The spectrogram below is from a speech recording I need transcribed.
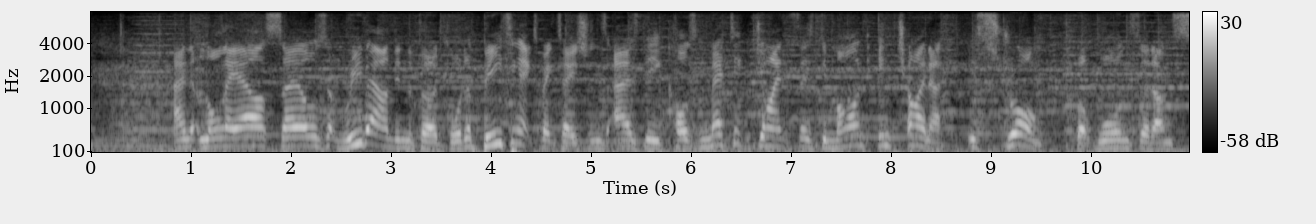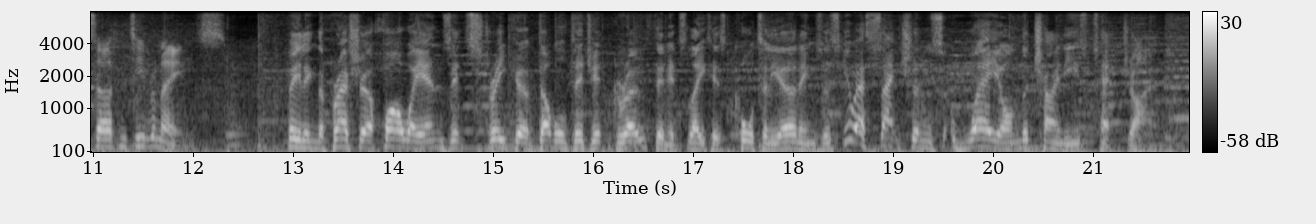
And L'Oreal sales rebound in the third quarter, beating expectations as the cosmetic giant says demand in China is strong, but warns that uncertainty remains. Feeling the pressure, Huawei ends its streak of double digit growth in its latest quarterly earnings as US sanctions weigh on the Chinese tech giant.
